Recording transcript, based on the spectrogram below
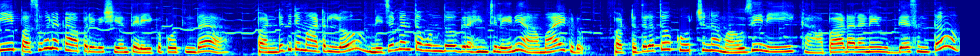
ఈ పశువుల కాపరి విషయం తెలియకపోతుందా? పండితుడి మాటల్లో నిజమెంత ఉందో గ్రహించలేని అమాయకుడు. పట్టుదలతో కూర్చున్న మౌజీని కాపాడాలనే ఉద్దేశంతో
